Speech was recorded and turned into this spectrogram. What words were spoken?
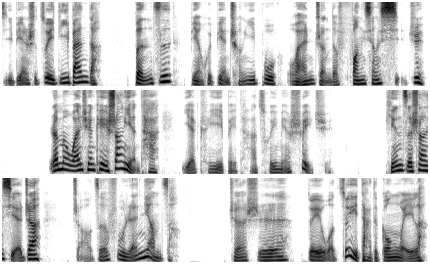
即便是最低班的本子，便会变成一部完整的芳香喜剧。人们完全可以上演它，也可以被它催眠睡去。瓶子上写着“沼泽妇人酿造”，这是对我最大的恭维了。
